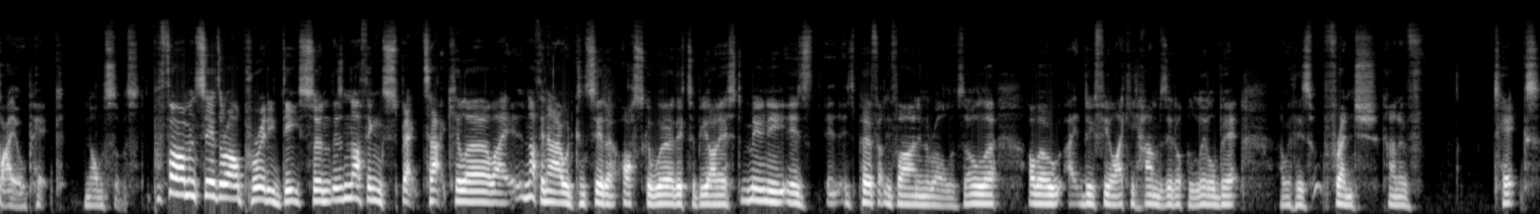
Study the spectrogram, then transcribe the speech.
biopic nonsense. Performances are all pretty decent. There's nothing spectacular, like nothing I would consider Oscar worthy to be honest. Muni is is perfectly fine in the role of Zola, although I do feel like he hams it up a little bit with his French kind of ticks.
